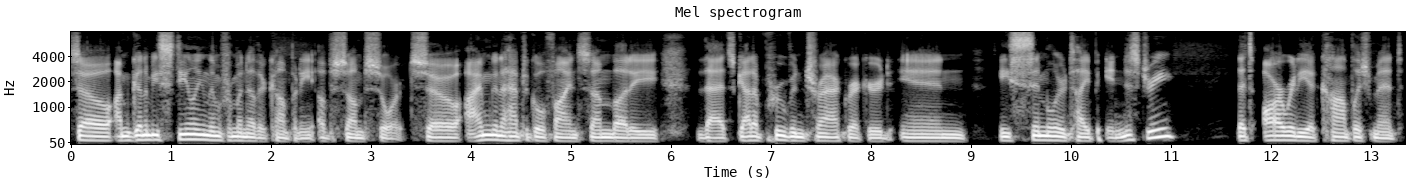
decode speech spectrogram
So I'm going to be stealing them from another company of some sort. So I'm going to have to go find somebody that's got a proven track record in a similar type industry that's already accomplishment,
